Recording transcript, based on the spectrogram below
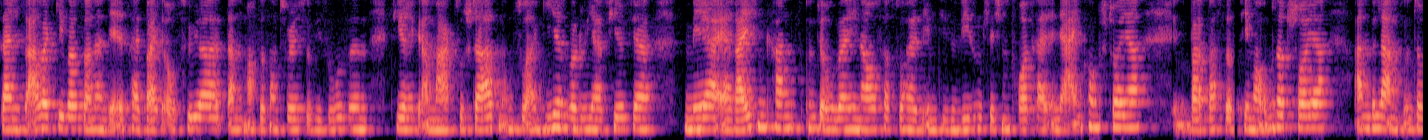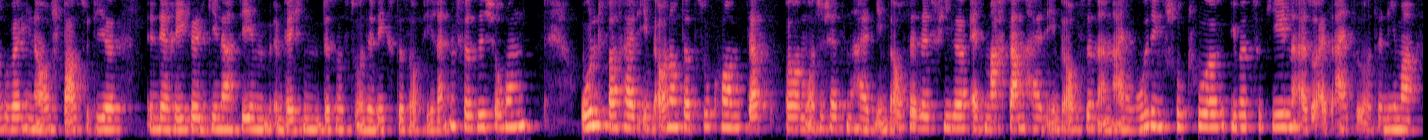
deines Arbeitgebers, sondern der ist halt weitaus höher, dann macht das natürlich sowieso Sinn, direkt am Markt zu starten und zu agieren, weil du ja viel, viel mehr erreichen kannst. Und darüber hinaus hast du halt eben diese wesentlichen Vorteile in der Einkommensteuer, was das Thema Umsatzsteuer anbelangt. Und darüber hinaus sparst du dir in der Regel, je nachdem, in welchem Business du unterwegs bist, auch die Rentenversicherung. Und was halt eben auch noch dazu kommt, das ähm, unterschätzen halt eben auch sehr, sehr viele. Es macht dann halt eben auch Sinn, an eine Holdingstruktur überzugehen, also als Einzelunternehmer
